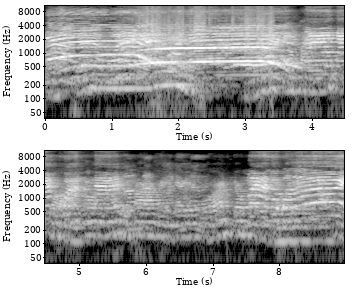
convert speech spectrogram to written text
เด้อขวาเด้อ มาน้ำขวัญนะ มาแล้ว มาและเว้ย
